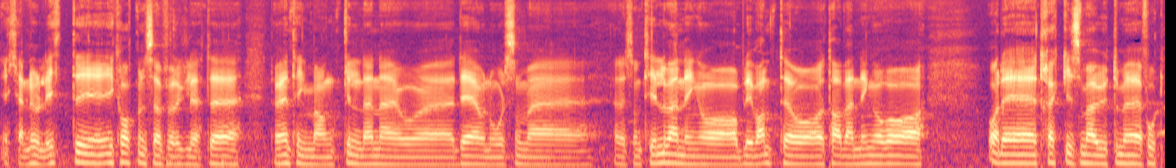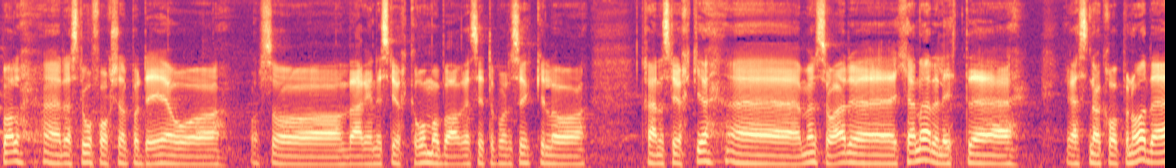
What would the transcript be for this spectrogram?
jeg, kjenner jo, litt i, i kroppen, selvfølgelig. Det, det er en ting med ankelen. Er det er jo noe som er, er sånn tilvenning å bli vant til å ta vendinger. Og, og det trøkket som er ute med fotball. Eh, det er stor forskjell på det og så være inne i styrkerom og bare sitte på en sykkel og trene styrke. Eh, men så det, kjenner jeg det litt eh, i resten av kroppen òg. Det,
